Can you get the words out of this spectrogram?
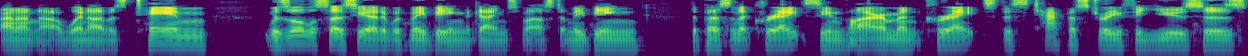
I don't know, when I was 10 was all associated with me being the games master, me being the person that creates the environment, creates this tapestry for users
